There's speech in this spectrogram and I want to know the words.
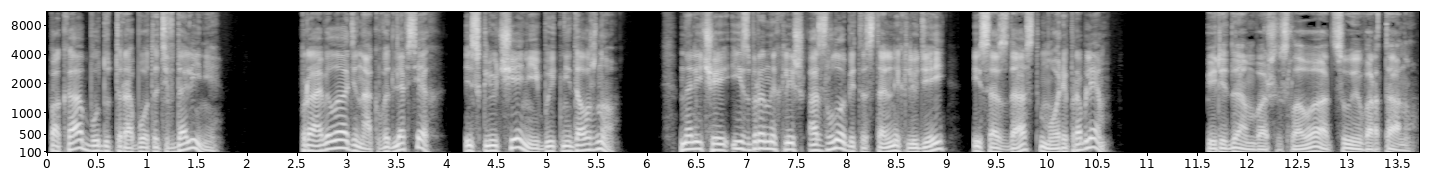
пока будут работать в долине. Правила одинаковы для всех, исключений быть не должно. Наличие избранных лишь озлобит остальных людей и создаст море проблем». «Передам ваши слова отцу и Вартану.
